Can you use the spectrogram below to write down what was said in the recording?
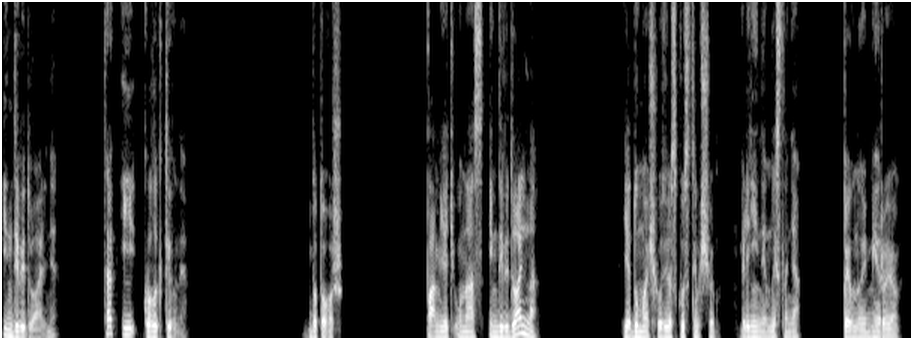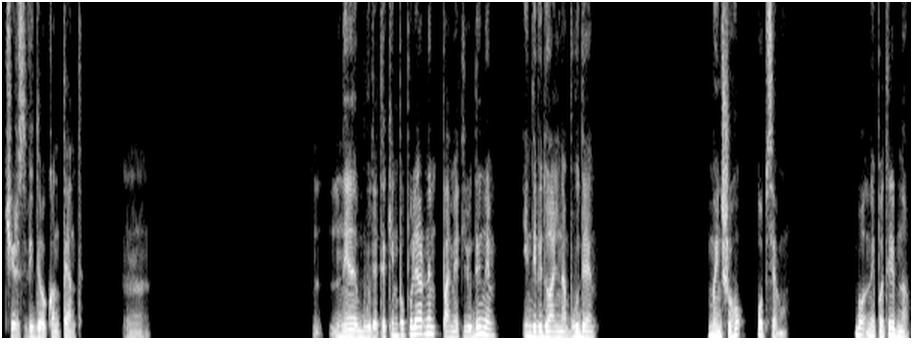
індивідуальне, так і колективне. До того ж, пам'ять у нас індивідуальна. Я думаю, що у зв'язку з тим, що лінійне мислення певною мірою через відеоконтент не буде таким популярним, пам'ять людини індивідуальна буде меншого обсягу. Бо не потрібно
